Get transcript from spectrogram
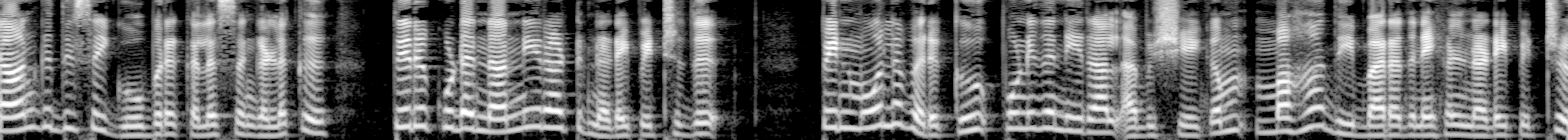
நான்கு திசை கோபுர கலசங்களுக்கு திருக்குட நன்னீராட்டு நடைபெற்றது. பின் மூலவருக்கு புனித நீரால் அபிஷேகம் மகா தீபாராதனைகள் நடைபெற்று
